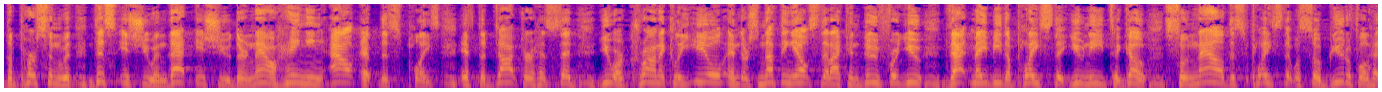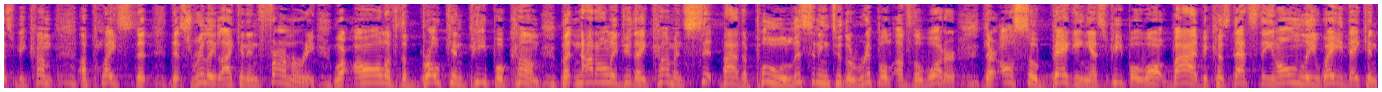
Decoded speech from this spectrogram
the person with this issue and that issue, they're now hanging out at this place. If the doctor has said you are chronically ill and there's nothing else that I can do for you, that may be the place that you need to go. So now this place that was so beautiful has become a place that, that's really like an infirmary where all of the broken people come. But not only do they come and sit by the pool listening to the ripple of the water, they're also begging as people walk by because that's the only way they can,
